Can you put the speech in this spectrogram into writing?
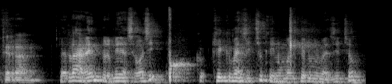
Ferran. Ferran, ¿eh? Pero mira, se va así. ¿Qué, qué me has dicho? ¿Qué número, ¿Qué número me has dicho?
